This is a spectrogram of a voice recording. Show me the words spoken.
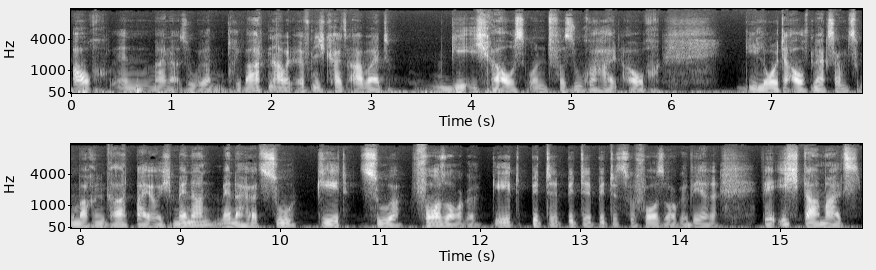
Auch in meiner sogenannten privaten Arbeit, Öffentlichkeitsarbeit, gehe ich raus und versuche halt auch die Leute aufmerksam zu machen, gerade bei euch Männern. Männer hört zu, geht zur Vorsorge. Geht bitte, bitte, bitte zur Vorsorge. Wäre, wäre ich damals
